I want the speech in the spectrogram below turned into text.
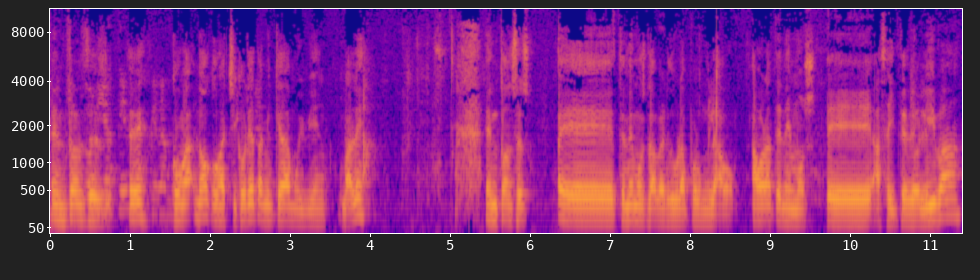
Entonces, eh, con, no, con achicoria también queda muy bien, ¿vale? Entonces, eh, tenemos la verdura por un lado. Ahora tenemos eh, aceite de oliva.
